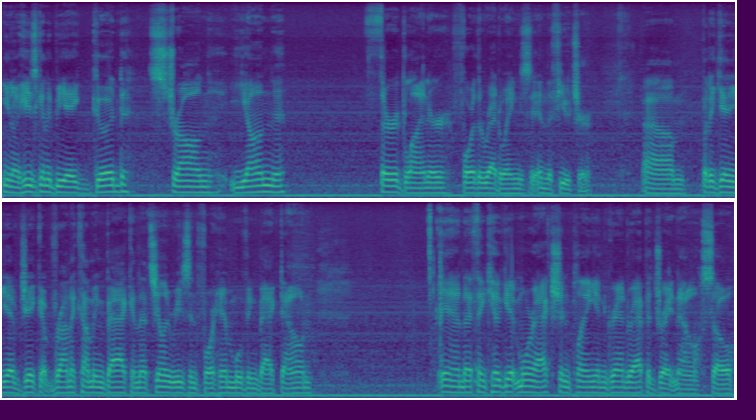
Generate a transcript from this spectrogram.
you know, he's going to be a good, strong, young third liner for the Red Wings in the future. Um, but again, you have Jakub Vrana coming back, and that's the only reason for him moving back down. And I think he'll get more action playing in Grand Rapids right now. So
